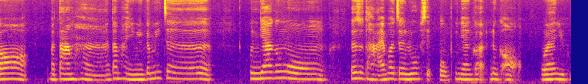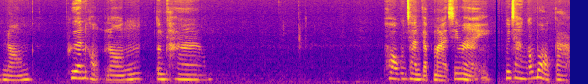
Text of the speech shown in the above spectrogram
ก็มาตามหาตามหาอยังไงก็ไม่เจอ คุณย่าก็งง แล้วสุดท้ายพอเจอรูปเสร็จปุ๊บคุณย่าก็นึกออกว่าอยู่กับน้องเพื่อนของน้องต้นข้าว พอคุณชันกลับมาใช่ไหม คุณชันก็บอกกับ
